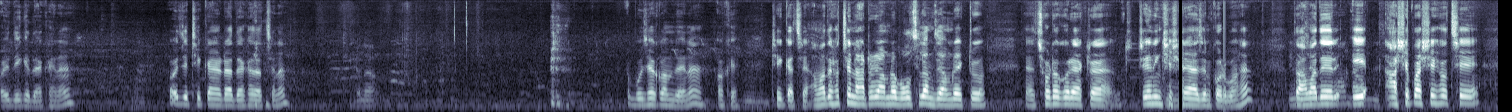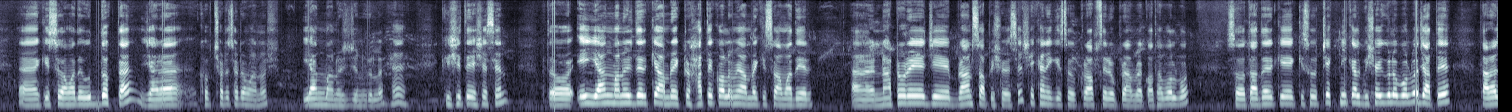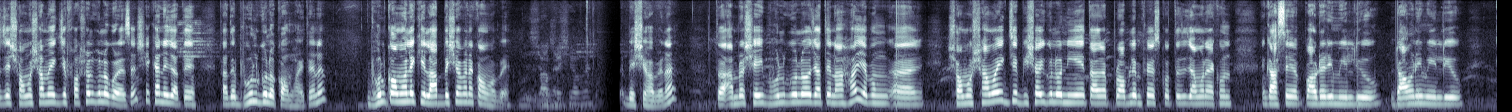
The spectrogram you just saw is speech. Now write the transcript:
ওইদিকে দেখায় না? ওই যে ঠিকানাটা দেখা যাচ্ছে না? বোঝা কম যায় না? ওকে ঠিক আছে। আমাদের হচ্ছে নাটোরে আমরা বলছিলাম যে আমরা একটু ছোট করে একটা ট্রেনিং সেশনের আয়োজন করব হ্যাঁ? তো আমাদের এই আশেপাশে হচ্ছে কিছু আমাদের উদ্যোক্তা যারা খুব ছোট ছোট মানুষ ইয়াং মানুষজনগুলো হ্যাঁ? কৃষিতে এসেছেন। তো এই ইয়াং মানুষদেরকে আমরা একটু হাতে কলমে আমরা কিছু আমাদের নাটোরে যে ব্রাঞ্চ অফিস হয়েছে সেখানে কিছু ক্রপসের উপরে আমরা কথা বলব। সো তাদেরকে কিছু টেকনিক্যাল বিষয়গুলো বলব, যাতে তারা যে সমসাময়িক যে ফসলগুলো করেছে, সেখানে যাতে তাদের ভুলগুলো কম হয়, তাই না? ভুল কম হলে কি লাভ বেশি হবে না কম হবে? বেশি হবে না। তো আমরা সেই ভুলগুলো যাতে না হয় এবং সমসাময়িক যে বিষয়গুলো নিয়ে তারা প্রবলেম ফেস করতেছে, যেমন এখন গাছে পাউডারি মিলডিউ ডাউনি মিলডিউ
